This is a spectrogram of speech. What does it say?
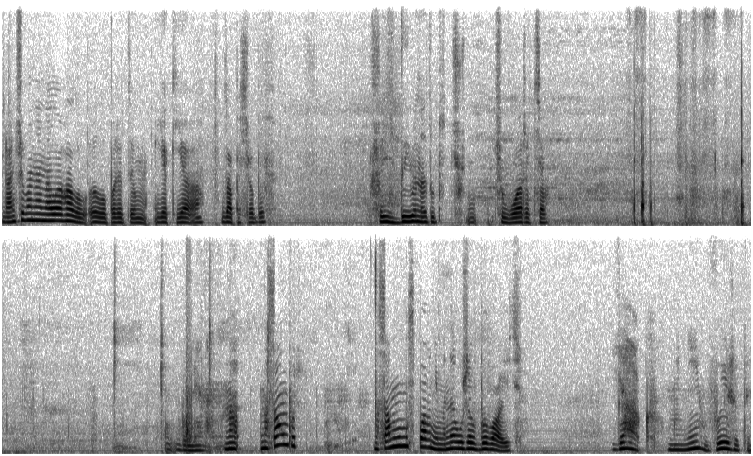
Раніше мене не лагало е, перед тим, як я запис робив. Щось дивне тут чвориться. Блін. На, на самому На самому спавні мене вже вбивають. Як мені вижити?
